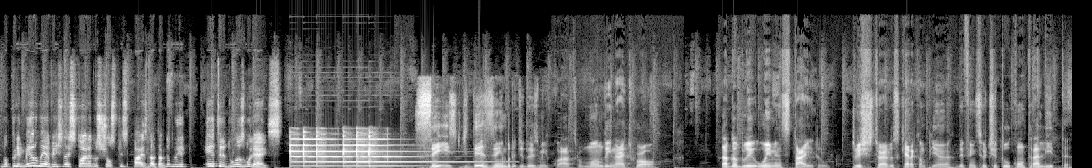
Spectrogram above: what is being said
no primeiro meio evento da história dos shows principais da WWE entre duas mulheres. 6 de dezembro de 2004, Monday Night Raw. WWE Women's Title. Trish Stratus, que era campeã, defende seu título contra a Lita.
